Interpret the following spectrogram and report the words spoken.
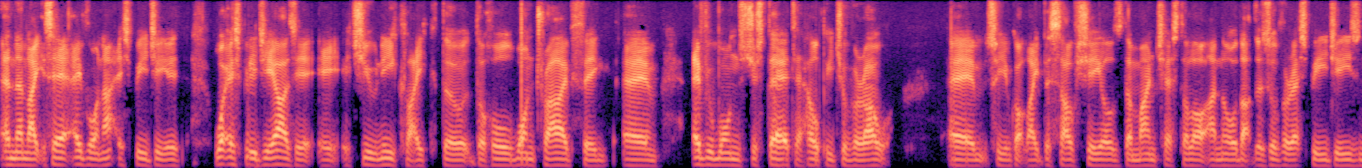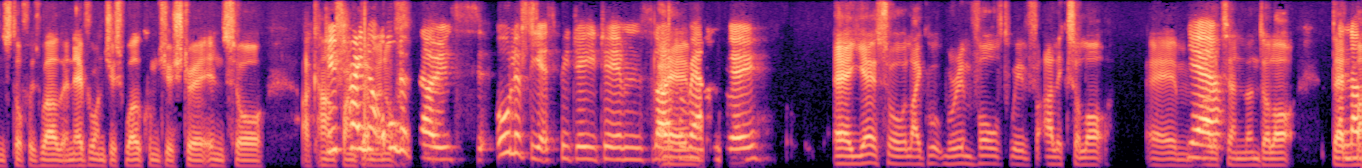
and then, like you say, everyone at SBG, what SBG has, it, it it's unique. Like the the whole one tribe thing. Um, everyone's just there to help each other out. Um, so you've got like the South Shields, the Manchester lot. I know that there's other SBGs and stuff as well, and everyone just welcomes you straight in. So I can't Do you train at all of those, all of the SBG gyms like Um, around you? Uh, yeah, so like we're involved with Alex a lot, um, Yeah. Alex Enlund a lot. Then Another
